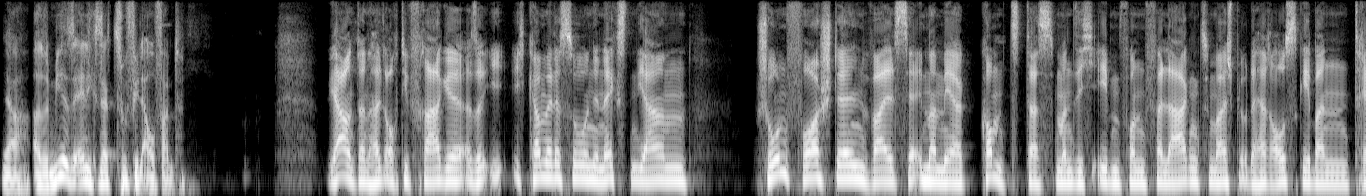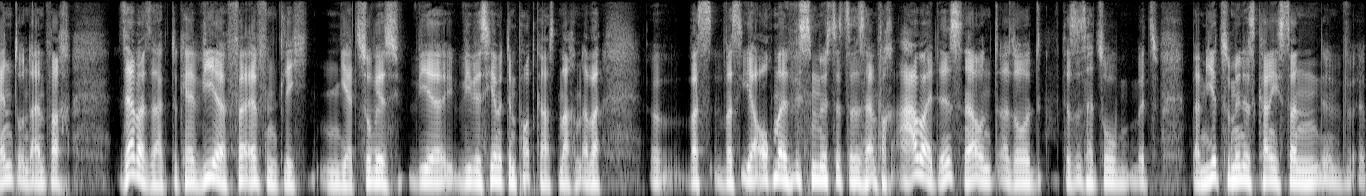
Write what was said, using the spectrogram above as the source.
ja, also mir ist ehrlich gesagt zu viel Aufwand. Ja, und dann halt auch die Frage, also ich, ich kann mir das so in den nächsten Jahren schon vorstellen, weil es ja immer mehr kommt, dass man sich eben von Verlagen zum Beispiel oder Herausgebern trennt und einfach selber sagt, okay, wir veröffentlichen jetzt, so wie, es, wir, wie wir es hier mit dem Podcast machen, aber äh, was, was ihr auch mal wissen müsst, ist, dass es einfach Arbeit ist. Ne? Und also das ist halt so, jetzt, bei mir zumindest kann ich es dann äh,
